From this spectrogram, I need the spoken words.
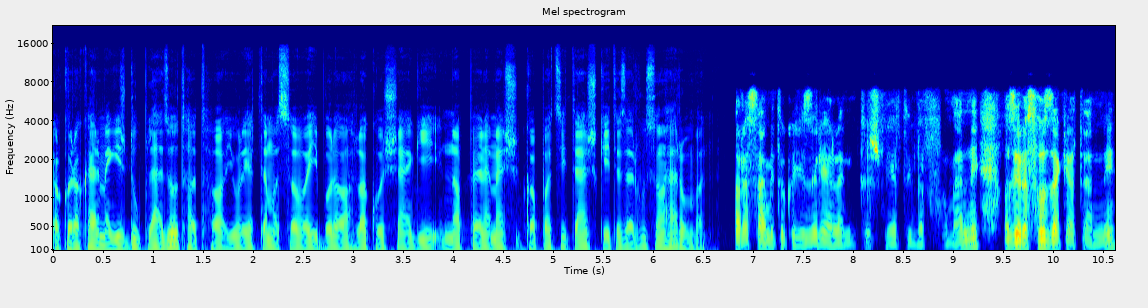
akkor akár meg is duplázódhat, ha jól értem a szavaiból a lakossági napelemes kapacitás 2023-ban? arra számítok, hogy ez a jelentős mértékben fog menni. Azért azt hozzá kell tenni,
